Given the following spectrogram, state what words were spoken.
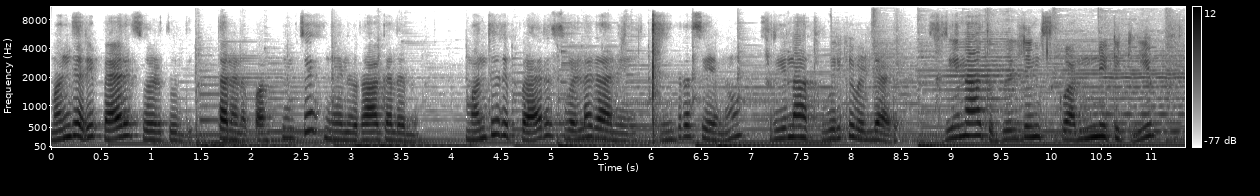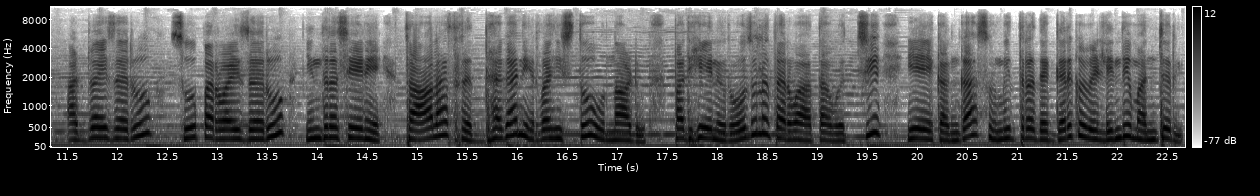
మంజరి ప్యారిస్ వెళుతుంది. తనను పంపించి నేను రాగలను. మంజరి ప్యారిస్ వెళ్ళగానే ఇంద్రసేను శ్రీనాథ్ ఊరికి వెళ్ళాడు. శ్రీనాథ్ బిల్డింగ్స్కు అన్నిటికీ అడ్వైజరు సూపర్వైజరు ఇంద్రసేని చాలా శ్రద్ధగా నిర్వహిస్తూ ఉన్నాడు. పదిహేను రోజుల తర్వాత వచ్చి ఏకంగా సుమిత్ర దగ్గరకు వెళ్ళింది మంజరి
